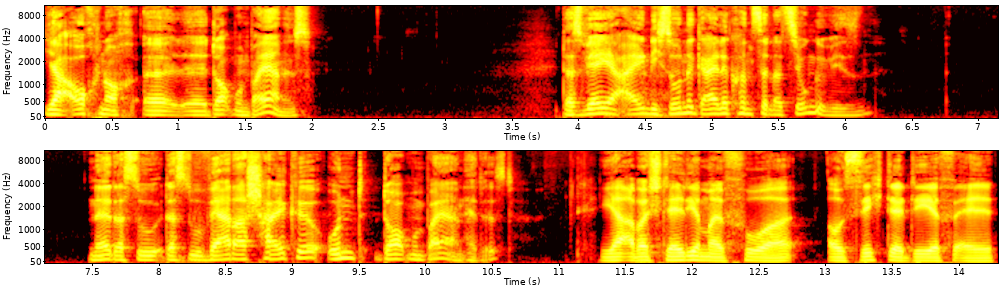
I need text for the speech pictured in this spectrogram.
ja auch noch äh, äh, Dortmund Bayern ist? Das wäre ja eigentlich so eine geile Konstellation gewesen. Ne, dass du, dass du Werder Schalke und Dortmund Bayern hättest. Ja, aber stell dir mal vor, aus Sicht der DFL,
